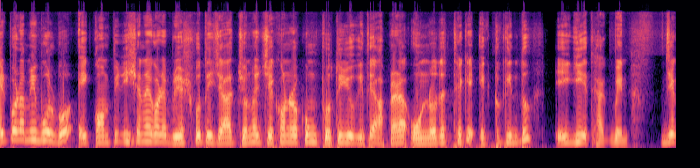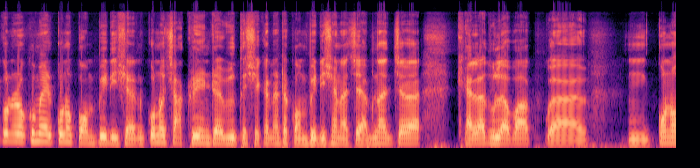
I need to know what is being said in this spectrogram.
এরপর আমি বলব, এই কম্পিটিশনের ঘরে বৃহস্পতি যাওয়ার জন্য যে কোনো রকম প্রতিযোগিতায় আপনারা অন্যদের থেকে একটু কিন্তু এগিয়ে থাকবেন। যে কোনো রকমের কোনো কম্পিটিশান কোনো চাকরি ইন্টারভিউতে সেখানে একটা কম্পিটিশান আছে। আপনার যারা খেলাধুলা বা কোনো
